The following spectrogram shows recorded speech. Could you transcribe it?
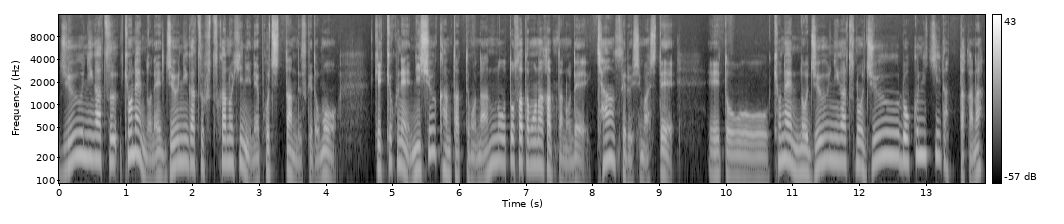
12月去年のね12月2日の日にねポチったんですけども結局ね2週間経っても何の音沙汰もなかったのでキャンセルしましてえーと去年の12月の16日だったかな、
